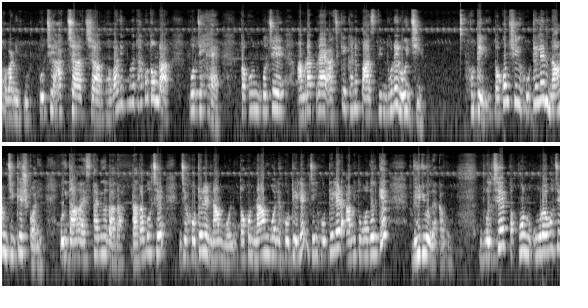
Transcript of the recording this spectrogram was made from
ভবানীপুর। বলছে আচ্ছা আচ্ছা ভবানীপুরে থাকো তোমরা? বলছে হ্যাঁ। তখন বলছে, আমরা প্রায় আজকে এখানে পাঁচ দিন ধরে রয়েছি হোটেলে। তখন সেই হোটেলের নাম জিজ্ঞেস করে, ওই দাদা, স্থানীয় দাদা। দাদা বলছে যে, হোটেলের নাম বলো। তখন নাম বলে হোটেলের যেই হোটেলের আমি তোমাদেরকে ভিডিও দেখাবো। বলছে, তখন ওরা বলছে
